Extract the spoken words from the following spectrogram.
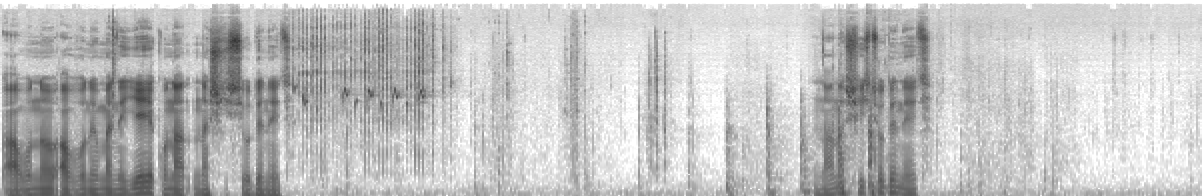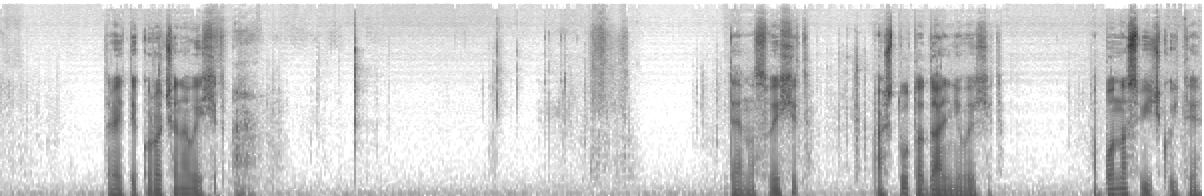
а, воно, а вони в мене є, як вона на 6 одиниць. На на 6 одиниць. Треба коротше, на вихід. Де в нас вихід? Аж тут а дальній вихід. Або на свічку йти.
